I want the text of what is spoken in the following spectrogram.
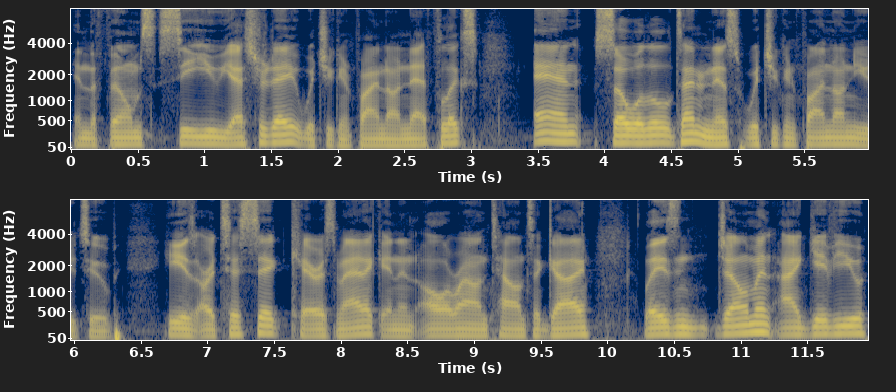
in the films See You Yesterday, which you can find on Netflix, and Sow a Little Tenderness, which you can find on YouTube. He is artistic, charismatic, and an all around talented guy. Ladies and gentlemen, I give you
